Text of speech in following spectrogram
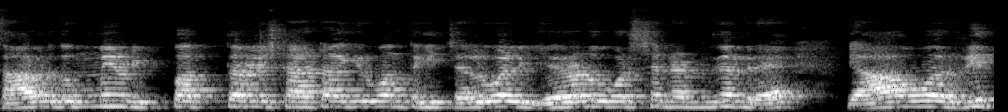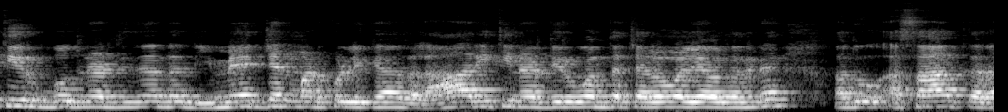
ಸಾವಿರದ ಒಂಬೈನೂರ ಇಪ್ಪತ್ತರಲ್ಲಿ ಸ್ಟಾರ್ಟ್ ಆಗಿರುವಂತ ಈ ಚಳವಳಿ ಎರಡು ವರ್ಷ ನಡೆದಿದೆ ಅಂದ್ರೆ ಯಾವ ರೀತಿ ಇರ್ಬೋದು ನಡೆದಿದೆ ಅಂತ ಇಮೇಜನ್ ಮಾಡ್ಕೊಳ್ಳಿಕ್ಕೆ ಆಗಲ್ಲ. ಆ ರೀತಿ ನಡೆದಿರುವಂತ ಚಳವಳಿ ಯಾವುದಂದ್ರೆ ಅದು ಅಸಹಕಾರ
